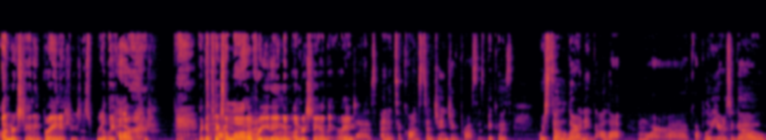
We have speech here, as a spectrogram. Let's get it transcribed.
understanding brain issues is really hard. like It's it takes a lot of reading and understanding, right? It does, and it's a constant changing process because we're still learning a lot more. Uh, a couple of years ago,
